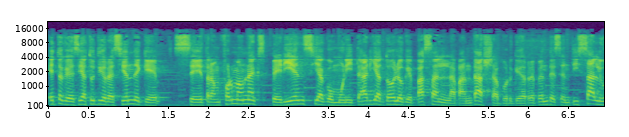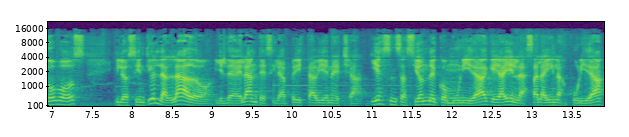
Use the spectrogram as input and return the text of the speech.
Esto que decías Tuti recién de que se transforma en una experiencia comunitaria todo lo que pasa en la pantalla, porque de repente sentís algo vos y lo sintió el de al lado y el de adelante si la peli está bien hecha. Y esa sensación de comunidad que hay en la sala ahí en la oscuridad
